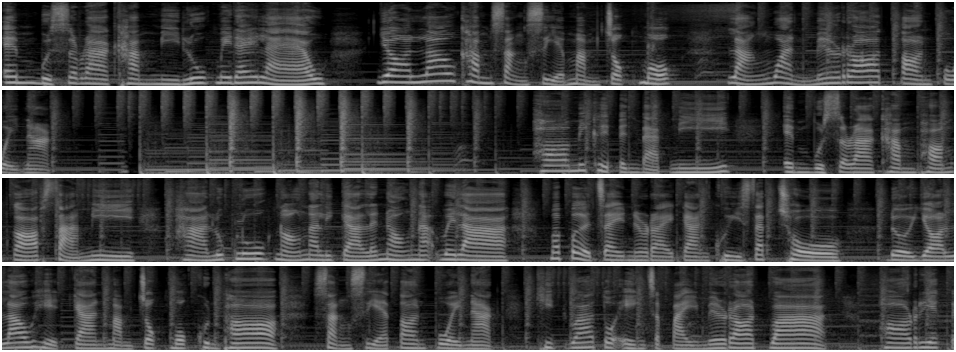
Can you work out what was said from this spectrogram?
เอ็มบุษราคำมีลูกไม่ได้แล้วย้อนเล่าคำสั่งเสียหม่ำจกมก หลังหวันไม่รอดตอนป่วยหนัก พ่อไม่เคยเป็นแบบนี้ เอ็มบุษราคำพร้อมกอล์ฟสามี พาลูกๆน้องนาฬิกาและน้องณเวลา มาเปิดใจในรายการคุยแซบโชว์ โดยย้อนเล่าเหตุการณ์หม่ำจกมกคุณพ่อ สั่งเสียตอนป่วยหนัก คิดว่าตัวเองจะไปไม่รอดว่า พ่อเรียกไป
